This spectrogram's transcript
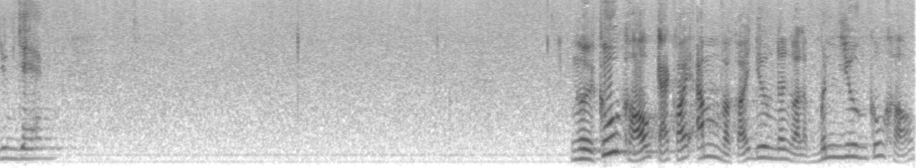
dương gian. Người cứu khổ cả cõi âm và cõi dương nên gọi là minh dương cứu khổ.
